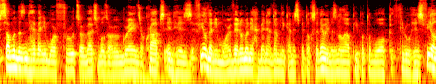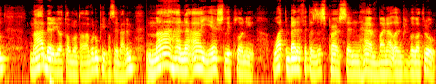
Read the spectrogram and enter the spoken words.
someone doesn't have any more fruits or vegetables or grains or crops in his field anymore, he doesn't allow people to walk through his field. What benefit does this person have by not letting people go through?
